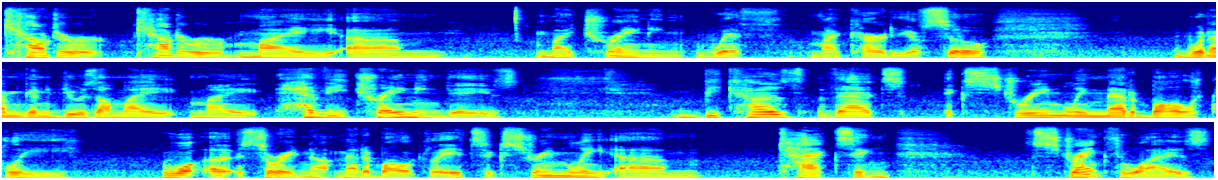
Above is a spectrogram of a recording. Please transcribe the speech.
counter counter my um, my training with my cardio. So what I'm going to do is on my my heavy training days, because that's extremely metabolically well, uh, sorry, not metabolically. It's extremely um, taxing strength wise,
